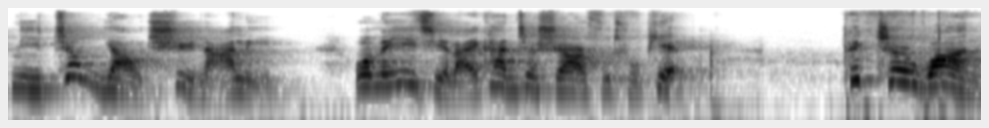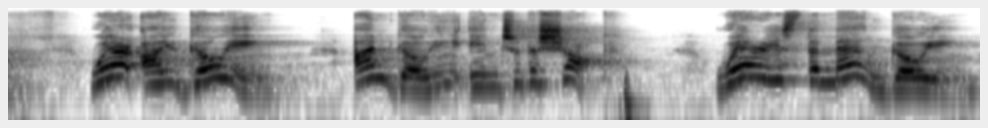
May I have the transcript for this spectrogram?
你正要去哪里。我们一起来看这十二幅图片。Picture one. Where are you going? I'm going into the shop. Where is the man going?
